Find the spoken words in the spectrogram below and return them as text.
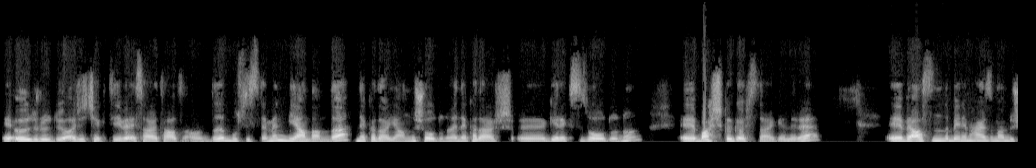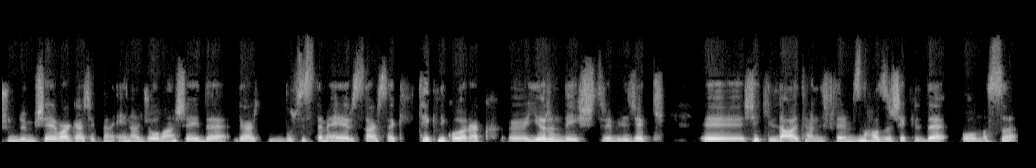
e, öldürüldüğü, acı çektiği ve esaret altına alındığı bu sistemin bir yandan da ne kadar yanlış olduğunu ve ne kadar e, gereksiz olduğunu e, başka göstergeleri. E, ve aslında benim her zaman düşündüğüm bir şey var. Gerçekten en acı olan şey de bu sistemi eğer istersek teknik olarak e, yarın değiştirebilecek e, şekilde alternatiflerimizin hazır şekilde olması.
